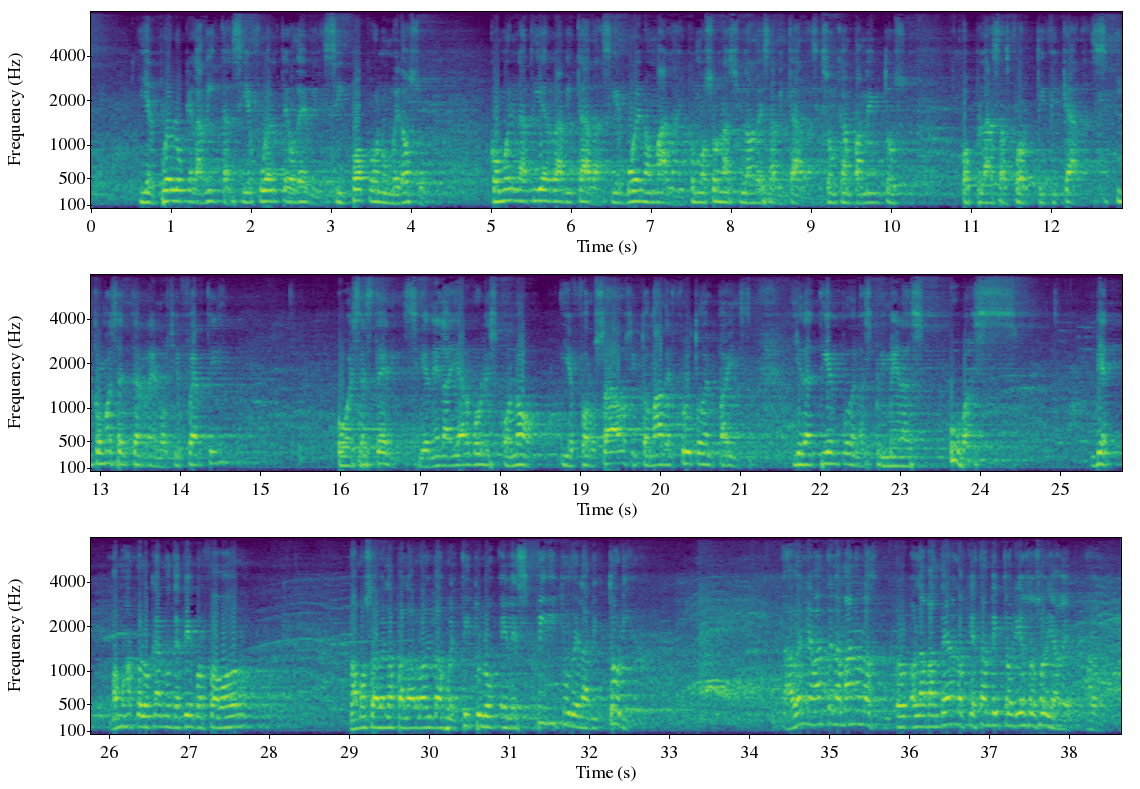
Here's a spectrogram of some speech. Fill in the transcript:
y el pueblo que la habita, si es fuerte o débil, si poco o numeroso cómo es la tierra habitada, si es buena o mala, y cómo son las ciudades habitadas, si son campamentos o plazas fortificadas, y cómo es el terreno, si es fértil o es estéril, si en él hay árboles o no, y esforzados y tomad el fruto del país. Y era el tiempo de las primeras uvas. Bien, vamos a colocarnos de pie, por favor. Vamos a ver la palabra hoy bajo el título El Espíritu de la Victoria. A ver, levanten la mano los, o, la bandera los que están victoriosos hoy. A ver, a ver.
